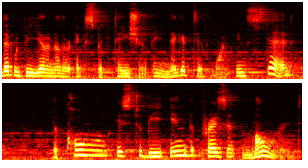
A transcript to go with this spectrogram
that would be yet another expectation, a negative one. Instead, the call is to be in the present moment,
